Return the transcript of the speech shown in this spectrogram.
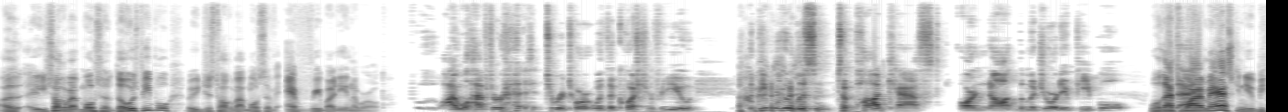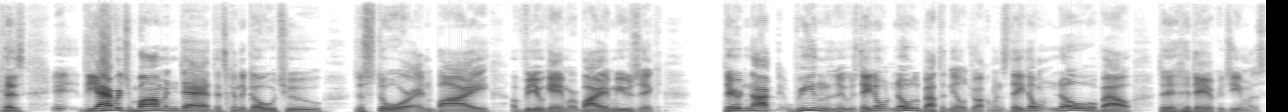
Are, are you talking about most of those people or you just talk about most of everybody in the world? I will have to to retort with a question for you. The people who listen to podcasts are not the majority of people. Well, that's That- why I'm asking you because it, the average mom and dad that's going to go to the store and buy a video game or buy a music, they're not reading the news. They don't know about the Neil Druckmanns. They don't know about the Hideo Kojimas.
